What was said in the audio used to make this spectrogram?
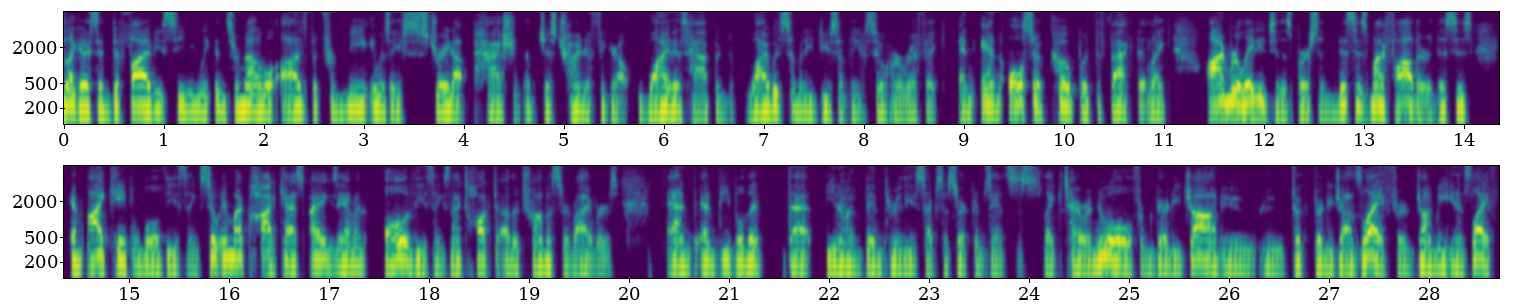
like I said, defy these seemingly insurmountable odds. But for me, it was a straight up passion of just trying to figure out why this happened. Why would somebody do something so horrific? And and also cope with the fact that like I'm related to this person. This is my father. This is am I capable of these things? So in my podcast, I examine all of these things and I talk to other trauma survivors and and people that that you know have been through these types of circumstances, like Terra Newell from Dirty John, who who took Dirty John's life or John Meehan's life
